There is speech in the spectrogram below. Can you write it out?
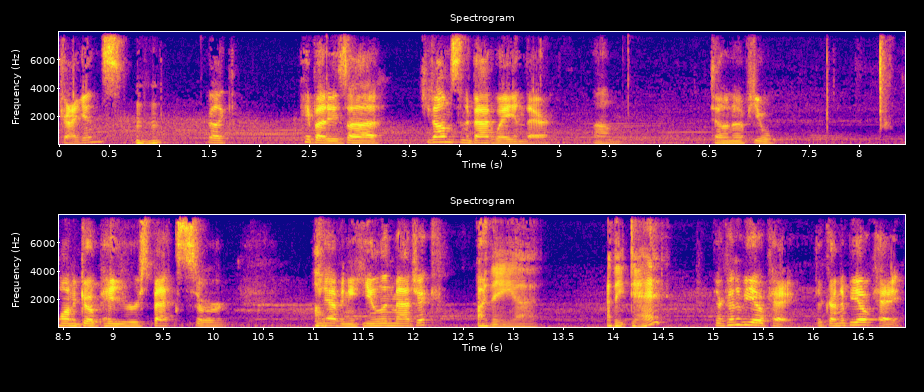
dragons. hmm They're like, hey, buddies. Uh, Hidam's in a bad way in there. Um, don't know if you want to go pay your respects or if Oh. you have any healing magic. Are they, uh. Are they dead? They're gonna be okay. They're gonna be okay. Okay.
